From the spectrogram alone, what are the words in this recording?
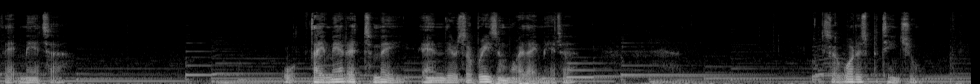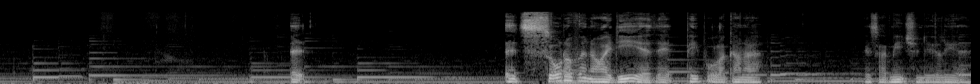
that matter. They matter to me, and there's a reason why they matter. So, what is potential? It, it's sort of an idea that people are to, as I mentioned earlier,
